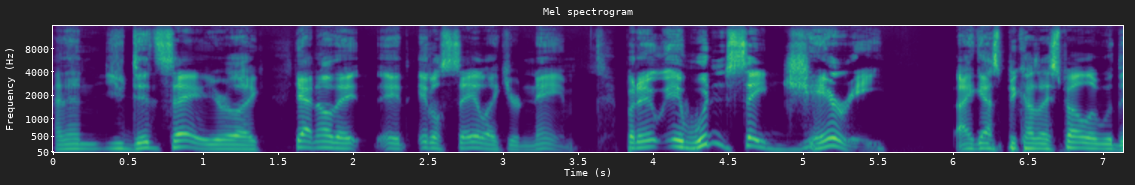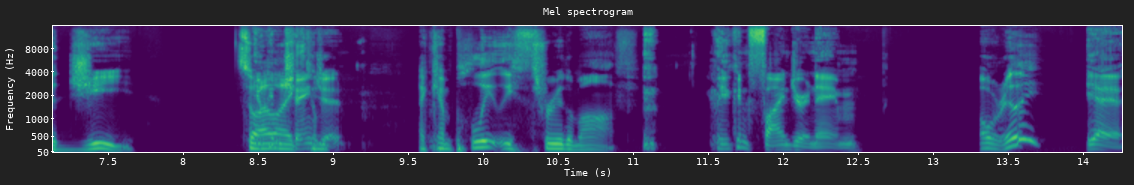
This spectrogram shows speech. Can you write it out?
And then you did say you're like, "Yeah, no, they it it'll say like your name, but it it wouldn't say Jerry, I guess because I spell it with a G." So I like change com- it. I completely threw them off. You can find your name. Oh, really? Yeah,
